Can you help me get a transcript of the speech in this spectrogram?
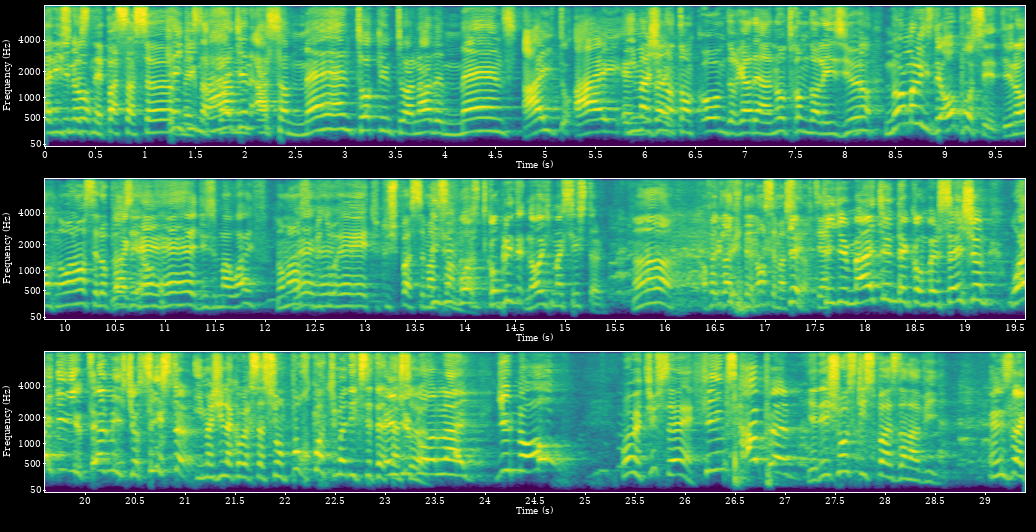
réalise you que ce n'est pas sa sœur, Can mais you sa femme. imagine as a man talking to another man's eye to eye? and Imagine en like, tant qu'homme de regarder un autre homme dans les yeux. no, normally it's the opposite, you know? Normalement, c'est Like, l'opposé, non hey, hey, this is my wife? Normalement, Hey, c'est plutôt, hey, hey. hey, tu touches pas, c'est ma This is femme. was là. completely. No, it's my sister. Non, non, non. En fait, là, non, c'est ma Can, sœur, tiens. can you imagine the conversation? Why did you tell me it's your sister? Imagine la conversation. Pourquoi tu m'as dit que c'était ta And you sœur? go like, you know, Ouais, mais tu sais, things happen. il y a des choses qui se passent dans la vie. And it's like,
